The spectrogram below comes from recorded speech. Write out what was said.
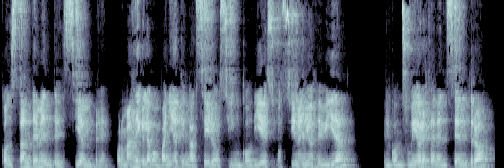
Constantemente, siempre, por más de que la compañía tenga 0, 5, 10 o 100 años de vida, el consumidor está en el centro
